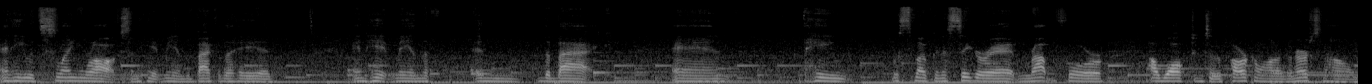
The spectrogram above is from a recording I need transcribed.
and he would sling rocks and hit me in the back of the head and hit me in the in the back and he was smoking a cigarette and right before I walked into the parking lot of the nursing home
